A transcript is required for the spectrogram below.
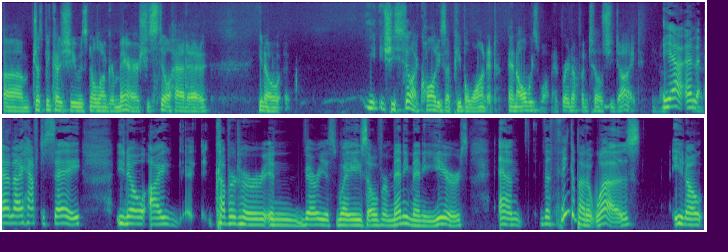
um, just because she was no longer mayor, she still had a, you know, she still had qualities that people wanted and always wanted right up until she died. You know? Yeah, and and I have to say, you know, I covered her in various ways over many many years, and the thing about it was, you know,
